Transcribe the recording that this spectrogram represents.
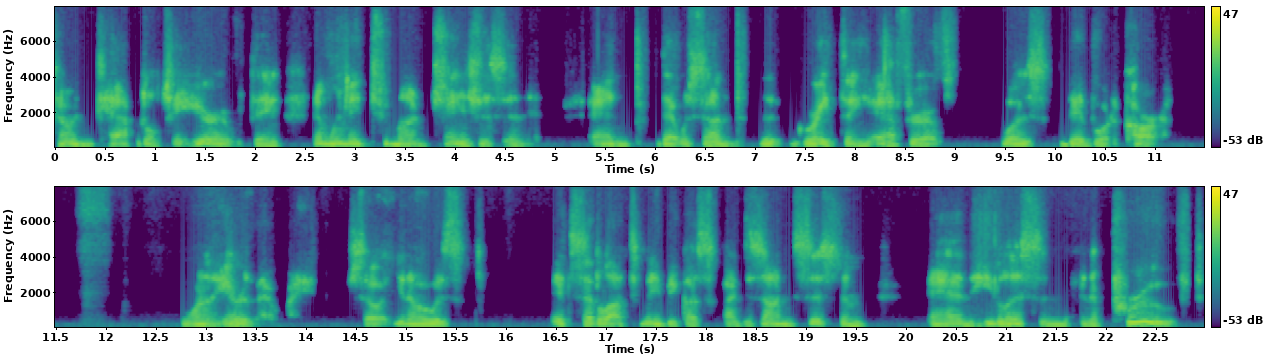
coming to Capitol to hear everything, and we made two minor changes in it. And that was done. The great thing after it was they bought a car. wanted to hear it that way. So, you know, it was, it said a lot to me because I designed the system and he listened and approved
